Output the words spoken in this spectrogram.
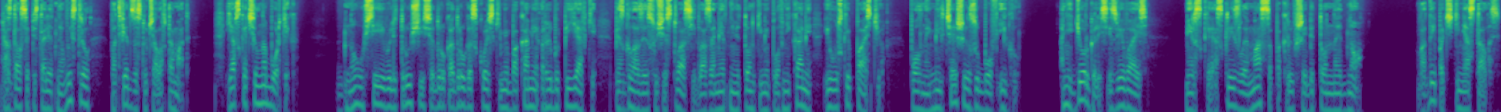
Раздался пистолетный выстрел, в ответ застучал автомат. Я вскочил на бортик. Дно усеивали трущиеся друг от друга скользкими боками рыбы-пиявки, безглазые существа с едва заметными тонкими плавниками и узкой пастью, полной мельчайших зубов игл. Они дергались, извиваясь, Мерзкая, осклизлая масса, покрывшая бетонное дно. Воды почти не осталось.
